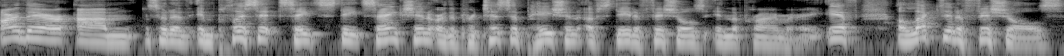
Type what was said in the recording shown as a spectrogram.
are there um, sort of implicit state, state sanction or the participation of state officials in the primary? If elected officials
